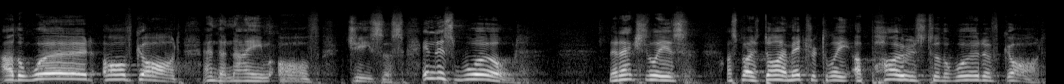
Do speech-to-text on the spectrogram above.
are the Word of God and the name of Jesus. In this world that actually is, I suppose, diametrically opposed to the Word of God,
